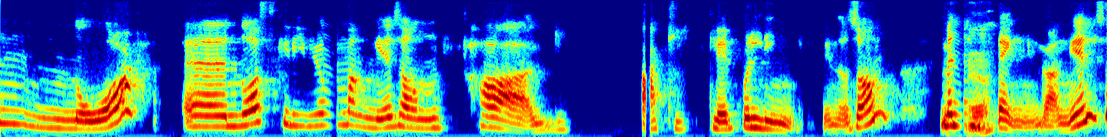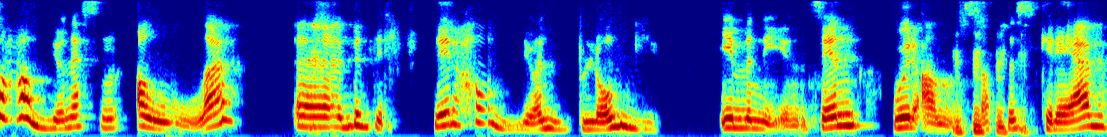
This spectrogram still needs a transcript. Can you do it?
nå. Eh, nå skriver jo mange sånn fagartikler på LinkedIn og sånn. Men ja. den gangen så hadde jo nesten alle eh, bedrifter hadde jo en blogg i menyen sin hvor ansatte skrev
